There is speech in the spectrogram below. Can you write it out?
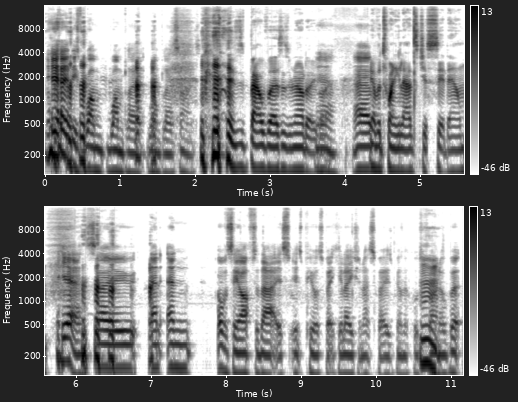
yeah. These one one player one player sides. it's Bale versus Ronaldo. Yeah, Right? the um, other twenty lads just sit down. yeah. So and and obviously after that it's it's pure speculation, I suppose, beyond the quarterfinal, Mm. but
